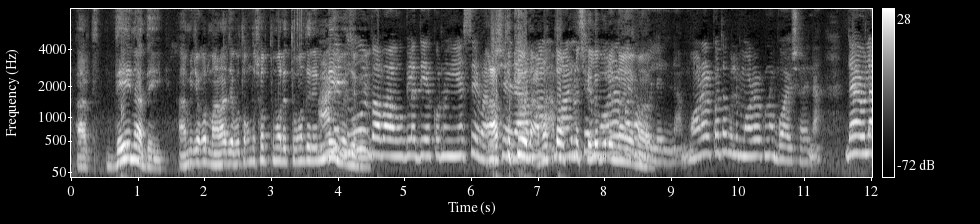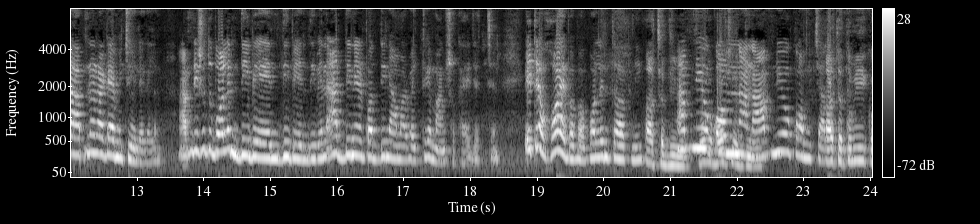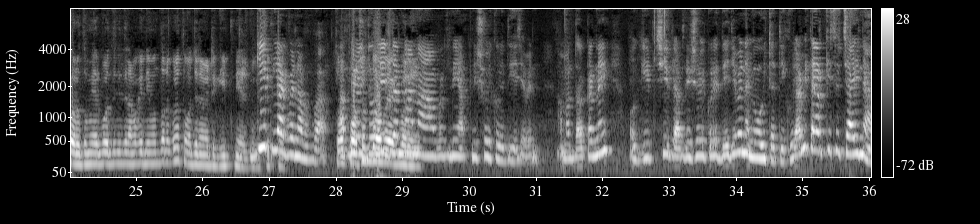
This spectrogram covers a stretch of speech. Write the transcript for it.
আর দেই না দেই। আমি যখন মারা যাব তখন তো সব তোমার তোমাদের এমনিই হয়ে যাবে। দূর বাবা ওগুলা দিয়ে কোনো ইয়ে আছে? আর তো আমার তো কোনো ছেলে বলে নাই আমার। না। মরার কথা বলে মরার কোনো বয়স হয় না। দেখা হলো আপনার আগে আমি চলে গেলাম। আপনি শুধু বলেন দিবেন দিবেন দিবেন আর দিনের পর দিন আমার বাড়ি থেকে মাংস খাই যাচ্ছেন। এটা হয় বাবা বলেন তো আপনি। আচ্ছা আপনিও কম না না আপনিও কম চাল আচ্ছা তুমি করো তুমি এরপর দিন দিন আমাকে নিমন্ত্রণ করো তোমার জন্য আমি একটা গিফট নিয়ে আসব গিফট লাগবে না বাবা। তোমার পছন্দ হবে না না আপনি আপনি সই করে দিয়ে যাবেন। আমার দরকার নেই। ওই গিফট শিট আপনি সই করে দিয়ে যাবেন আমি ওইটাতেই করি আমি তার কিছু চাই না।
